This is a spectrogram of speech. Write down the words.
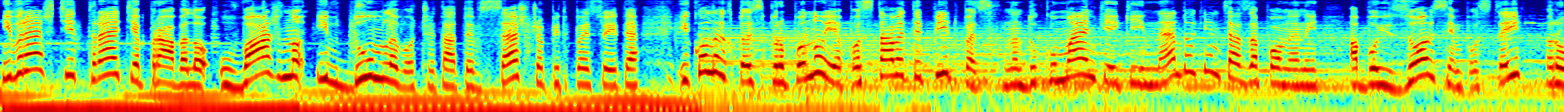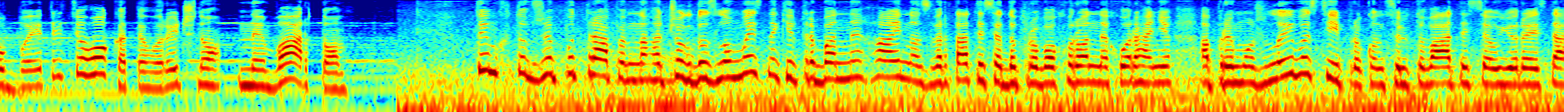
І врешті третє правило уважно і вдумливо читати все, що підписуєте. І коли хтось пропонує поставити підпис на документі, який не до кінця заповнений, або й зовсім пустий, робити цього категорично не варто. Тим, хто вже потрапив на гачок до зловмисників, треба негайно звертатися до правоохоронних органів, а при можливості і проконсультуватися у юриста.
